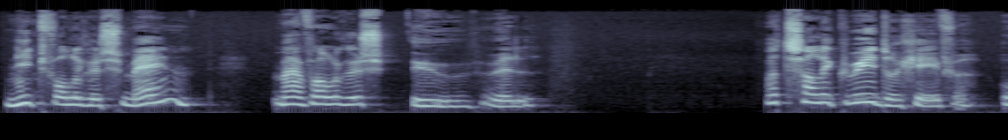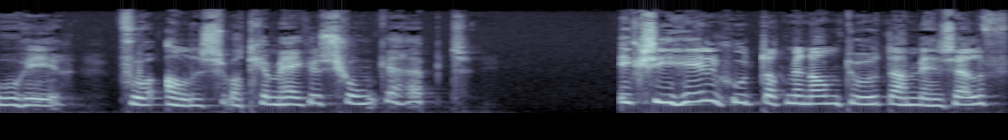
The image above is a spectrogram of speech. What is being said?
niet volgens mijn, maar volgens uw wil. Wat zal ik wedergeven, o Heer, voor alles wat ge mij geschonken hebt? Ik zie heel goed dat mijn antwoord aan mijzelf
